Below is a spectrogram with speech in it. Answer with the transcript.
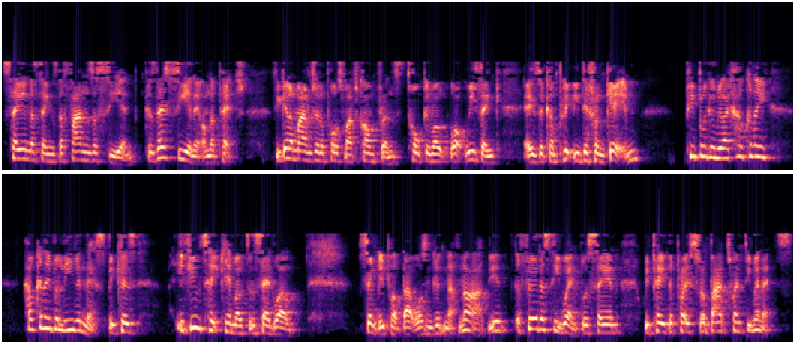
saying the things the fans are seeing, because they're seeing it on the pitch. If you get a manager in a post-match conference talking about what we think is a completely different game, people are going to be like, how can I, how can I believe in this? Because if you take him out and said, well, simply put, that wasn't good enough. No, the, the furthest he went was saying we paid the price for a bad 20 minutes.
